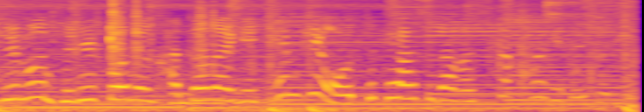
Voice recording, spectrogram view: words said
질문 드릴 거는 간단하게 캠핑 어떻게 하시다가 시작하게 되셨나요?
